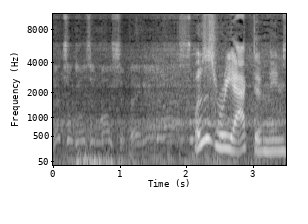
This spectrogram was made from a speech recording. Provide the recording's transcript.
Mitchell goes in motion. They hand it off. What does this reactive mean?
